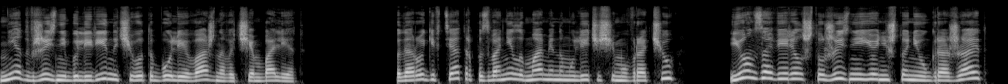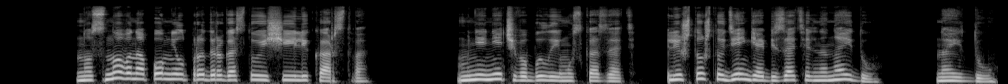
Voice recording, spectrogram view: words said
Нет в жизни балерины чего-то более важного, чем балет. По дороге в театр позвонила маминому лечащему врачу, и он заверил, что жизни ее ничто не угрожает, но снова напомнил про дорогостоящие лекарства. Мне нечего было ему сказать, лишь то, что деньги обязательно найду. Найду.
